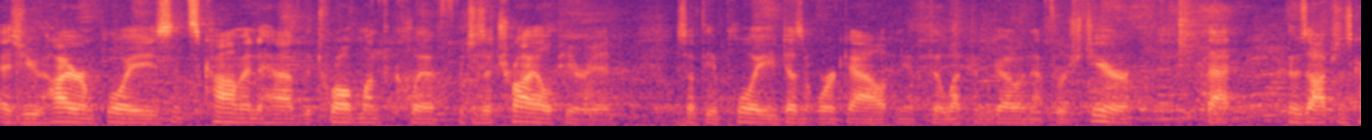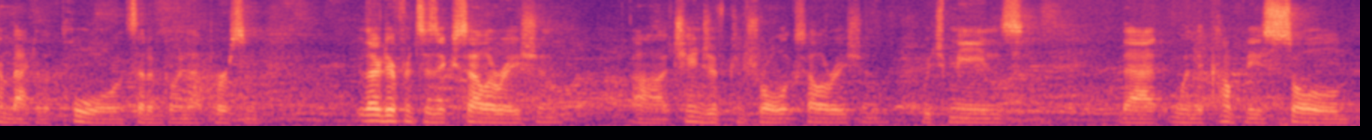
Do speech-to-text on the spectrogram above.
as you hire employees, it's common to have the 12 month cliff, which is a trial period. So if the employee doesn't work out and you have to let them go in that first year, that those options come back to the pool instead of going to that person. The other difference is acceleration, uh, change of control acceleration, which means that when the company is sold,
